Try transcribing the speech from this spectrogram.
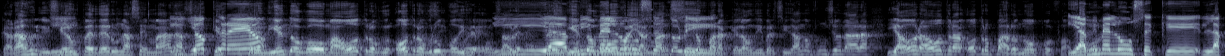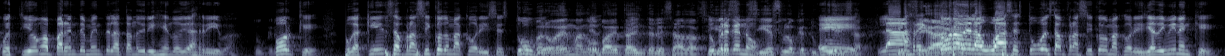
Carajo, y nos hicieron Y- perder una semana y yo que- creo- prendiendo goma, otro, otro grupo de irresponsables Y a prendiendo mí me goma y luce- armando lío sí. para que la universidad no funcionara y ahora otra otro paro. No, por favor. Y a mí me luce que la cuestión aparentemente la están dirigiendo de arriba. ¿Tú crees? ¿Por qué? Porque aquí en San Francisco de Macorís estuvo... No, pero Emma no eh, va a estar interesada. Si ¿Tú crees es, que no? Si es lo que tú Eh, piensas. La rectora haga- de la UAS estuvo en San Francisco de Macorís. ¿Y adivinen qué?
